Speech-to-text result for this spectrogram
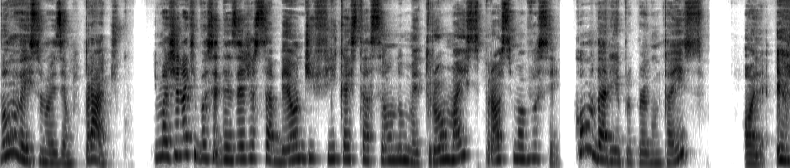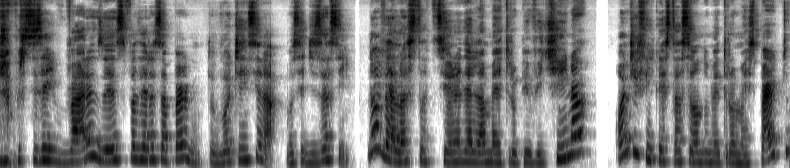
Vamos ver isso no exemplo prático? Imagina que você deseja saber onde fica a estação do metrô mais próxima a você. Como daria para perguntar isso? Olha, eu já precisei várias vezes fazer essa pergunta. Eu vou te ensinar. Você diz assim: Dov'è la stazione della metro più vicina? Onde fica a estação do metrô mais perto?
